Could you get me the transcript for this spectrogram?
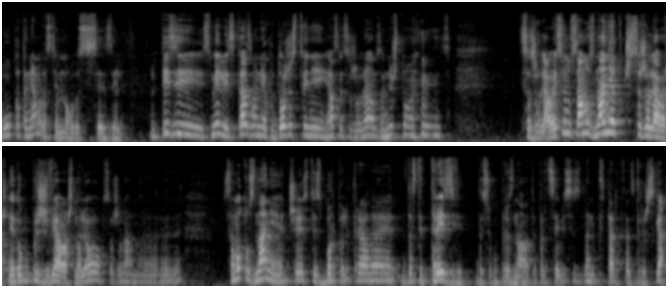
полуката няма да сте много да се е взели. Нали, тези смели изказвания, художествени, аз не съжалявам за нищо. Съжалявай се, но само знанието, че съжаляваш, не да го преживяваш, нали? О, съжалявам, нали? Самото знание, че сте сбъркали, трябва да, е, да сте трезви, да си го признавате пред себе си, за да не повтаряте тази грешка. Сега,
